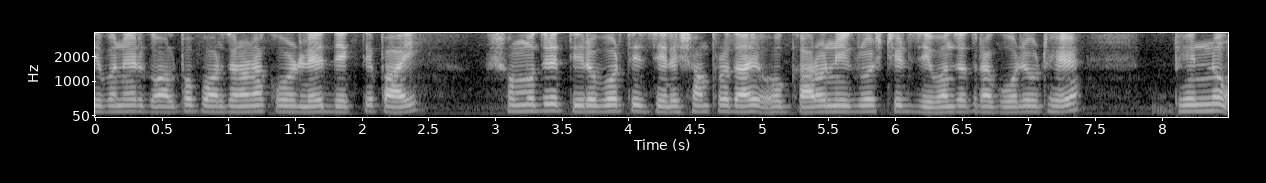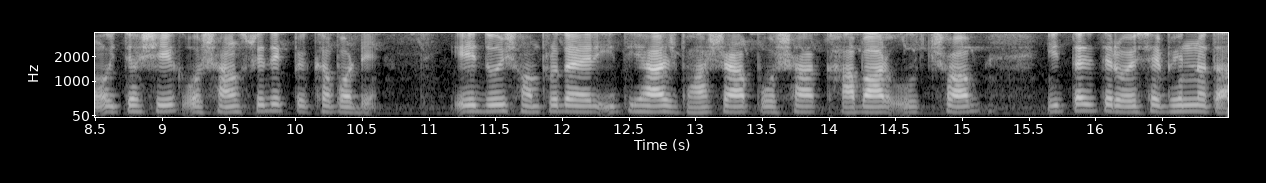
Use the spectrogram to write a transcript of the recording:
জীবনের গল্প পর্যালোচনা করলে দেখতে পাই সমুদ্রের তীরবর্তী জেলে সম্প্রদায় ও গারো নৃগোষ্ঠীর জীবনযাত্রা গড়ে ওঠে ভিন্ন ঐতিহাসিক ও সাংস্কৃতিক প্রেক্ষাপটে। এই দুই সম্প্রদায়ের ইতিহাস, ভাষা, পোশাক, খাবার, উৎসব ইত্যাদিতে রয়েছে ভিন্নতা।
